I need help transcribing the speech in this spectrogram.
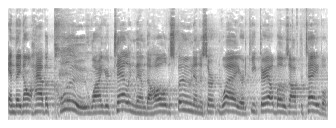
And they don't have a clue why you're telling them to hold the spoon in a certain way or to keep their elbows off the table.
